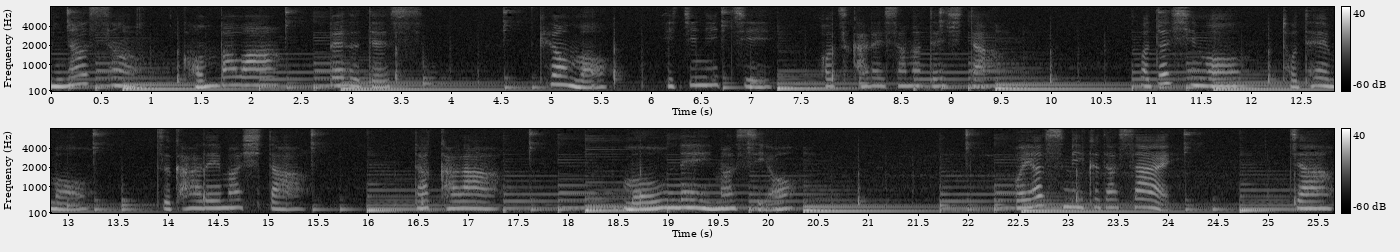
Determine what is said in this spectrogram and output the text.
皆さんこんばんは。ベルです。今日も一日お疲れ様でした。私もとても疲れました。だからもう寝いますよ。おやすみください。じゃあ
